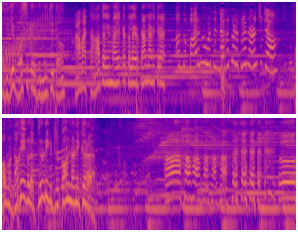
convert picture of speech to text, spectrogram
அவையே வாசிக்கிறது நிறுத்திட்டான் அவன் காதல் மயக்கத்துல இருக்கான்னு நினைக்கிறேன். அங்க பாருங்க ஒருத்தன் நகை கணக்குல நுழைஞ்சிட்டா. அவன் நகைகளை திருடிக்கிட்டு இருக்கான்னு நினைக்கிறேன். ஓ.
